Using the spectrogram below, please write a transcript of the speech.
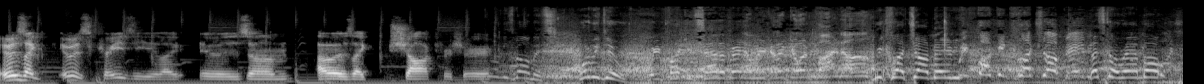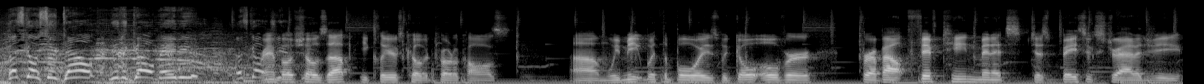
it was like it was crazy. Like it was, um, I was like shocked for sure. These moments, what do we do? We fucking celebrate and we're gonna go and final. We clutch up, baby. We fucking clutch up, baby. Let's go, Rambeau. Let's go, Sir Dell. You're the go, baby. Let's go. Rambeau shows up. He clears COVID protocols. Um, we meet with the boys. We go over for about 15 minutes, just basic strategy,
